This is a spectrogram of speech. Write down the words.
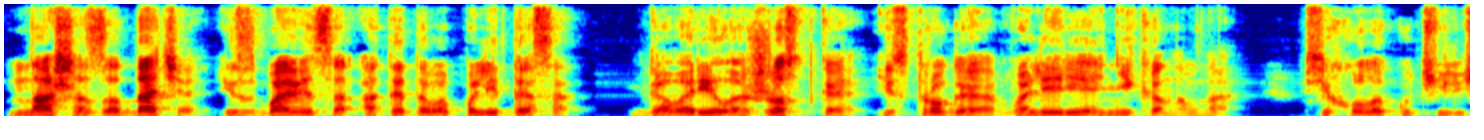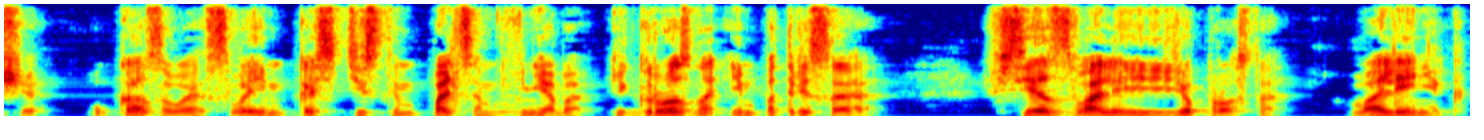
«Наша задача – избавиться от этого политеса», – говорила жесткая и строгая Валерия Никоновна, психолог училища, указывая своим костистым пальцем в небо и грозно им потрясая. Все звали ее просто «Валеник».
